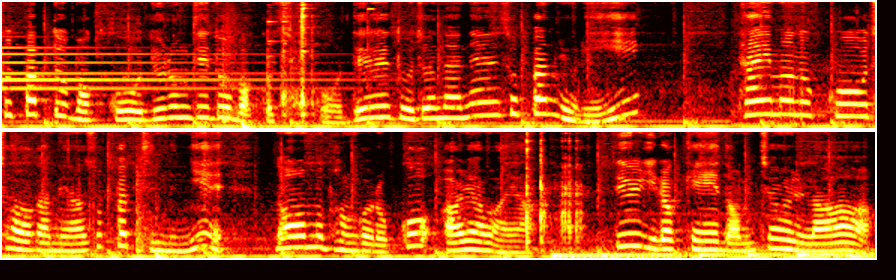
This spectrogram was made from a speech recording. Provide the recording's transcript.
솥밥도 먹고 누룽지도 먹고 싶고 늘 도전하는 솥밥 요리. 타이머 놓고 저어가며 솥밥 짓는 일 너무 번거롭고 어려워요. 늘 이렇게 넘쳐 흘러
